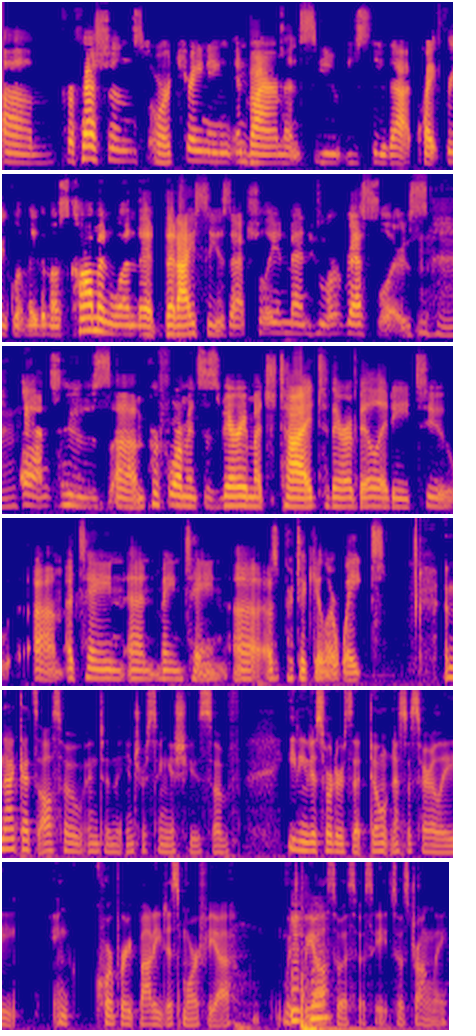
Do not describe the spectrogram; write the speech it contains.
um, professions or training environments, you, you see that quite frequently. The most common one that, that I see is actually in men who are wrestlers mm-hmm. and whose um, performance is very much tied to their ability to um, attain and maintain uh, a particular weight. And that gets also into the interesting issues of eating disorders that don't necessarily incorporate body dysmorphia, which mm-hmm. we also associate so strongly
